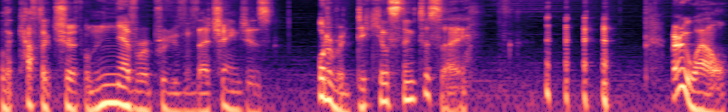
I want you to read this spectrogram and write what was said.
or the Catholic Church will never approve of their changes. What a ridiculous thing to say. Very well.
